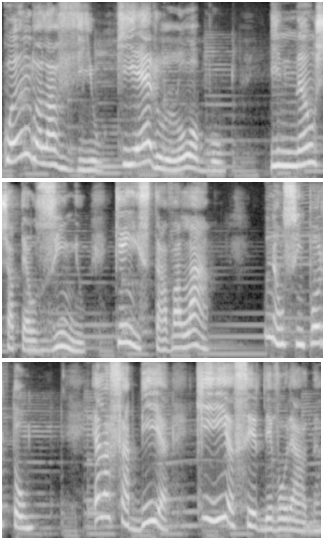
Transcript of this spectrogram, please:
Quando ela viu que era o lobo e não Chapeuzinho quem estava lá, não se importou. Ela sabia que ia ser devorada,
